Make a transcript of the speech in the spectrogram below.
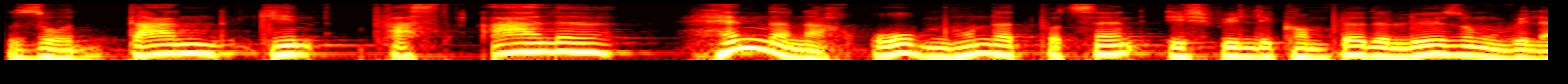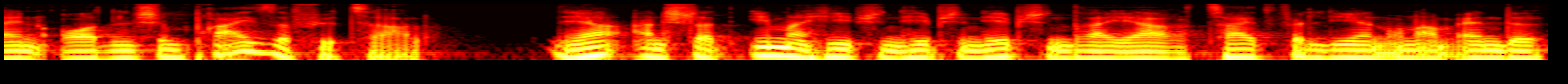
So, dann gehen fast alle Hände nach oben, 100 Prozent. Ich will die komplette Lösung, will einen ordentlichen Preis dafür zahlen. Ja, anstatt immer Häppchen, Häppchen, Häppchen, drei Jahre Zeit verlieren und am Ende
